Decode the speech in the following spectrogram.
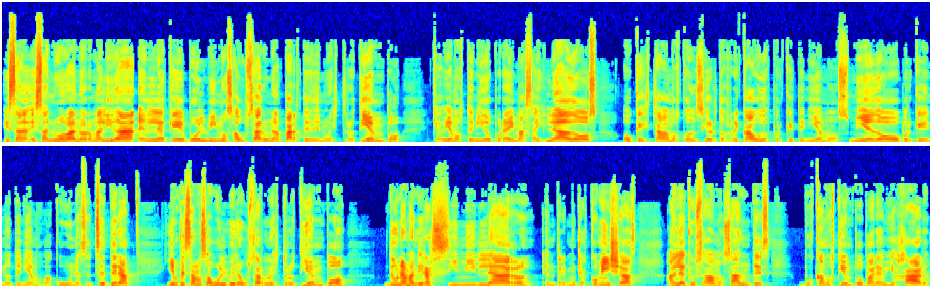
esa, esa nueva normalidad en la que volvimos a usar una parte de nuestro tiempo que habíamos tenido por ahí más aislados o que estábamos con ciertos recaudos porque teníamos miedo porque no teníamos vacunas, etc. Y empezamos a volver a usar nuestro tiempo de una manera similar, entre muchas comillas, a la que usábamos antes. Buscamos tiempo para viajar,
